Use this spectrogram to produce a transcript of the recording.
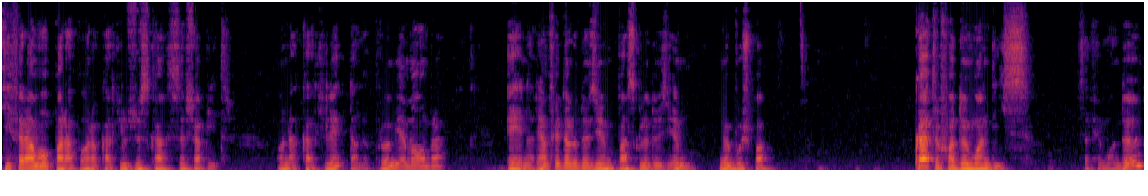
différemment par rapport au calcul jusqu'à ce chapitre. On a calculé dans le premier membre et n'a rien fait dans le deuxième parce que le deuxième ne bouge pas. 4 fois 2 moins 10, ça fait moins 2.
